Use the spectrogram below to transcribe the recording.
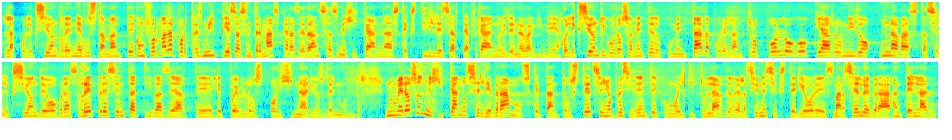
la colección René Bustamante, conformada por 3.000 piezas entre máscaras de danzas mexicanas, textiles, arte africano y de Nueva Guinea. Colección rigurosamente documentada por el antropólogo que ha reunido una vasta selección de obras representativas de arte de pueblos originarios del mundo. Numerosos mexicanos celebramos que tanto usted, señor presidente, como el titular de Relaciones Exteriores, Marcelo Ebrard, ante, la,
